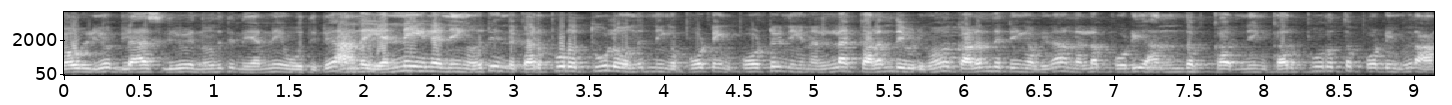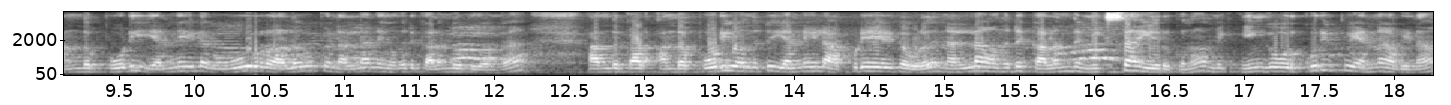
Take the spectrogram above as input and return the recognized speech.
பவுல்லையோ கிளாஸ்லையோ இந்த வந்துட்டு இந்த எண்ணெயை ஊற்றிட்டு அந்த எண்ணெயில் நீங்கள் வந்துட்டு இந்த கற்பூர தூளை வந்துட்டு நீங்கள் போட்டிங்க போட்டு நீங்கள் நல்லா கலந்து விடுங்க. கலந்துட்டீங்க அப்படின்னா நல்லா பொடி அந்த க நீங்கள் கற்பூரத்தை போட்டிங்க அந்த பொடி எண்ணெயில் ஊறுற அளவுக்கு நல்லா நீங்கள் வந்துட்டு கலந்து விட்டுக்கோங்க. அந்த க அந்த பொடி வந்துட்டு எண்ணெயில் அப்படியே இருக்கக்கூடாது. நல்லா வந்துட்டு கலந்து மிக்ஸ் ஆகி இருக்கணும். இங்கே ஒரு குறிப்பு என்ன அப்படின்னா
